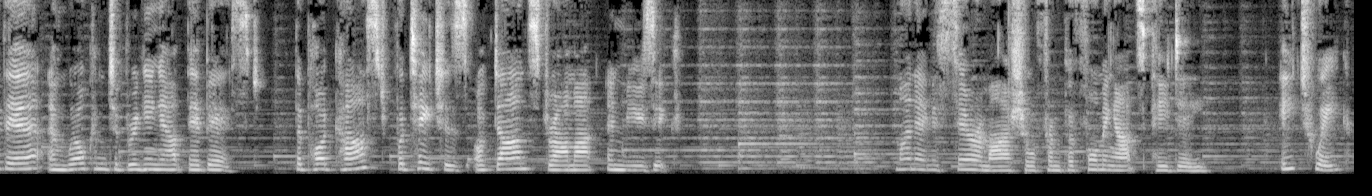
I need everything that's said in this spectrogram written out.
there, and welcome to Bringing Out Their Best, the podcast for teachers of dance, drama, and music. My name is Sarah Marshall from Performing Arts PD. Each week,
